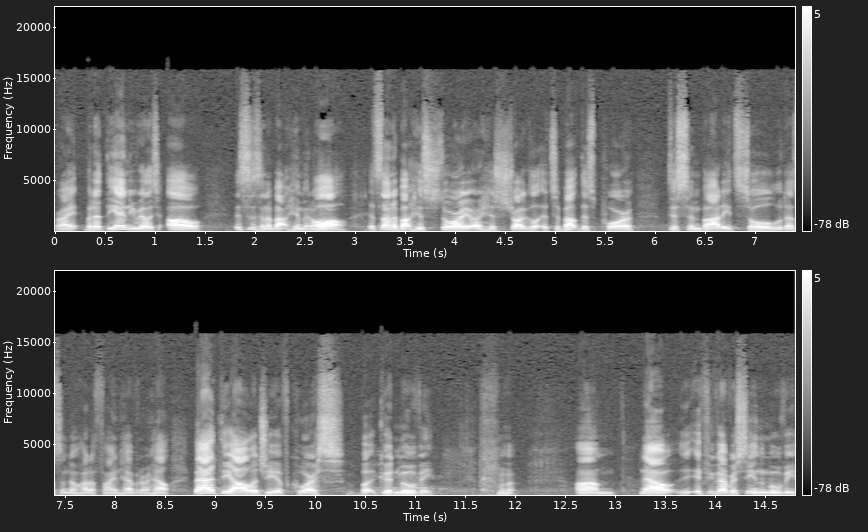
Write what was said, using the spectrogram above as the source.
right? But at the end, you realize, oh, this isn't about him at all. It's not about his story or his struggle. It's about this poor, disembodied soul who doesn't know how to find heaven or hell. Bad theology, of course, but good movie. um, now, if you've ever seen the movie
